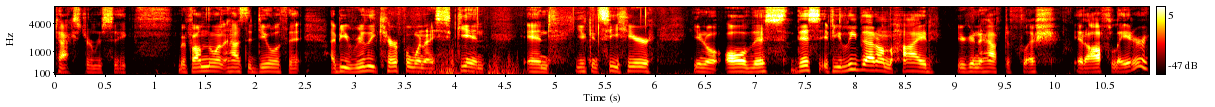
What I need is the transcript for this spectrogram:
taxidermist's sake. But if I'm the one that has to deal with it, I'd be really careful when I skin. And you can see here, you know, all this, this, if you leave that on the hide, you're gonna have to flesh it off later.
